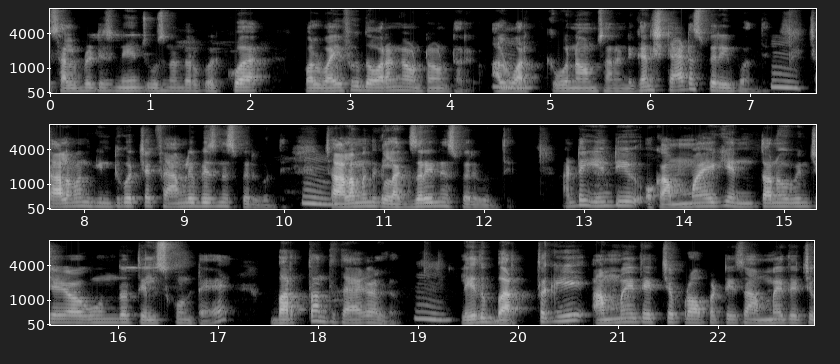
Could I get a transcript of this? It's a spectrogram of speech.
సెలబ్రిటీస్ నేను చూసినంత వరకు ఎక్కువ వాళ్ళ వైఫ్‌కి దూరంగా ఉంటూ ఉంటారు. హ్మ్. వర్క్ నార్మ్స్ అనండి. కానీ స్టేటస్ పెరిగిపోద్ది. హ్మ్. చాలామందికి ఇంటికొచ్చాక ఫ్యామిలీ బిజినెస్ పెరుగుద్ది. హ్మ్. చాలామందికి లగ్జరీనెస్ పెరుగుద్ది. అంటే ఏంటి ఒక అమ్మాయికి ఎంత అనుభవించే యోగం ఉందో తెలుసుకుంటే భర్త అంత తేగలడు. లేదు భర్తకి అమ్మాయి తెచ్చే ప్రాపర్టీస్, అమ్మాయి తెచ్చే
